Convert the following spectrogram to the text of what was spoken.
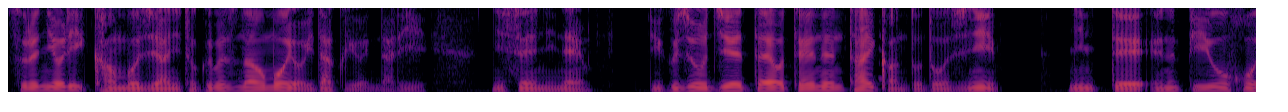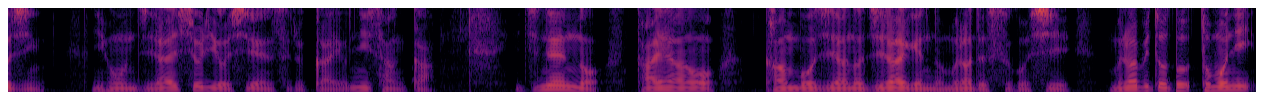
それによりカンボジアに特別な思いを抱くようになり2002年陸上自衛隊を定年退官と同時に認定 NPO 法人日本地雷処理を支援する会に参加。1年の大半をカンボジアの地雷原の村で過ごし村人と共に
